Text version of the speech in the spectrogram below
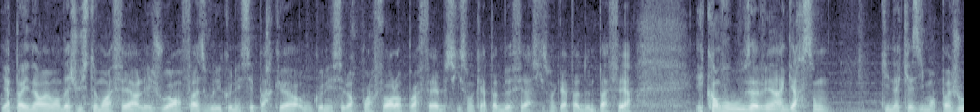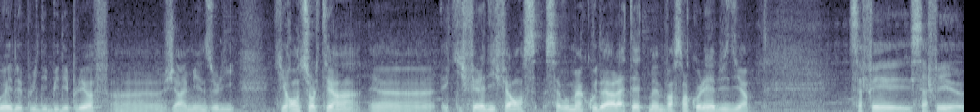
il n'y a pas énormément d'ajustements à faire. Les joueurs en face, vous les connaissez par cœur, vous connaissez leurs points forts, leurs points faibles, ce qu'ils sont capables de faire, ce qu'ils sont capables de ne pas faire. Et quand vous avez un garçon qui n'a quasiment pas joué depuis le début des playoffs, euh, Jérémy Enzoli, qui rentre sur le terrain euh, et qui fait la différence, ça vous met un coup derrière la tête. Même Vincent Collet a dû se dire ça fait, ça fait euh,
